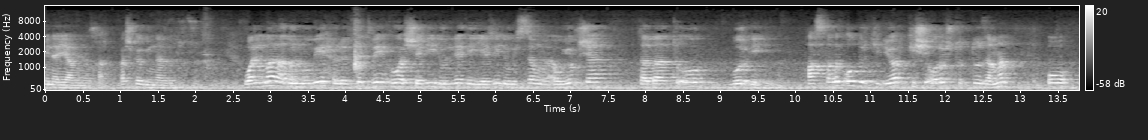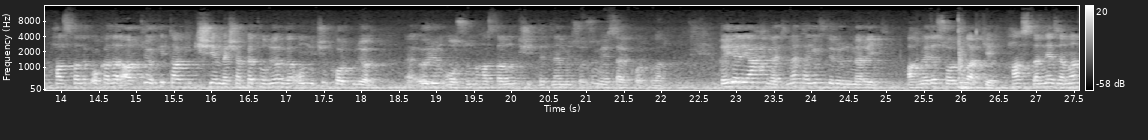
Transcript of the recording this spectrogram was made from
مِنْ اَيَّامٍ اُخَرٍ Başka günlerde tutsun. وَالْمَرَضُ الْمُبِيحُ لِلْفِطْرِ هُوَ الشَّد۪يدُ الَّذ۪ي يَزِيدُ بِالسَّوْمِ اَوْ يُخْشَى تَدَاتُؤُ بُرْئِهِ Hastalık odur ki diyor, kişi oruç tuttuğu zaman o hastalık o kadar artıyor ki ta ki kişiye meşakkat oluyor ve onun için korkuluyor. Yani ölüm olsun, hastalığın şiddetlenmesi olsun vesaire korkular. قِيلَ لِيَحْمَدْ مَتَى يُفْتِرُ الْمَرِيدِ Ahmet'e sordular ki hasta ne zaman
